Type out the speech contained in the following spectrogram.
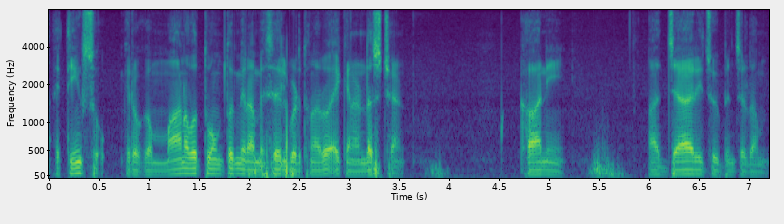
ఐ థింక్ సో మీరు ఒక మానవత్వంతో మీరు ఆ మెసేజ్లు పెడుతున్నారు. ఐ కెన్ అండర్స్టాండ్ కానీ ఆ జాలి చూపించడం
